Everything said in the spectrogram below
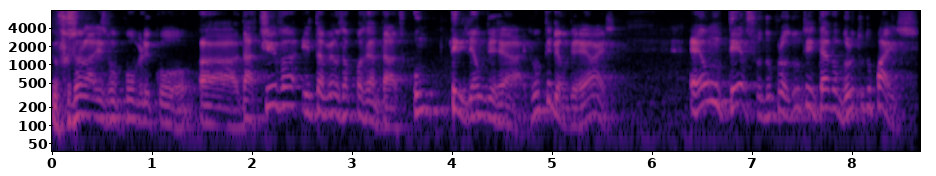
do funcionalismo público uh, da ativa e também os aposentados. Um trilhão de reais. Um trilhão de reais é um terço do produto interno bruto do país.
